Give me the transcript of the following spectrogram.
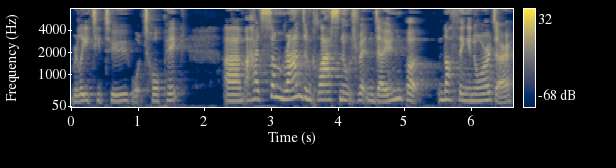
related to, what topic. Um, I had some random class notes written down, but nothing in order.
